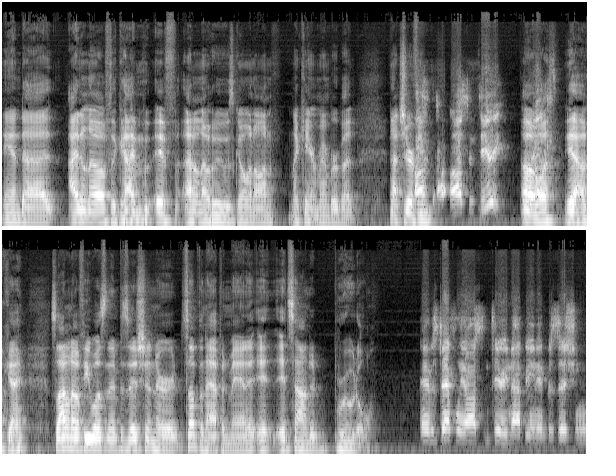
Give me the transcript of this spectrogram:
And uh, I don't know if the guy, if I don't know who he was going on. I can't remember, but not sure if he. Austin, Austin Theory. Oh, well, yeah, okay. So I don't know if he wasn't in position or something happened, man. It it, it sounded brutal. It was definitely Austin Theory not being in position.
